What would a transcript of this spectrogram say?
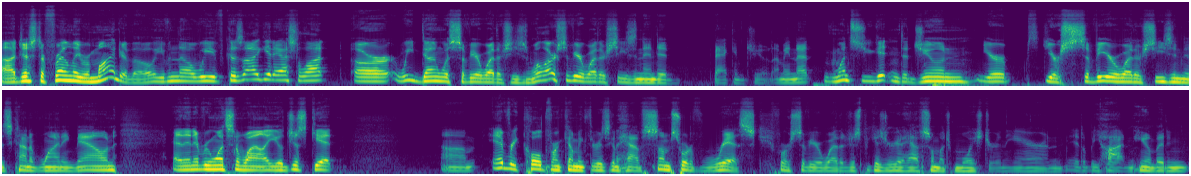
uh, just a friendly reminder though, even though we've because I get asked a lot, are we done with severe weather season? Well, our severe weather season ended back in June. I mean that once you get into June, your your severe weather season is kind of winding down, and then every once in a while you'll just get um, every cold front coming through is going to have some sort of risk for severe weather, just because you're going to have so much moisture in the air and it'll be hot and humid. And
